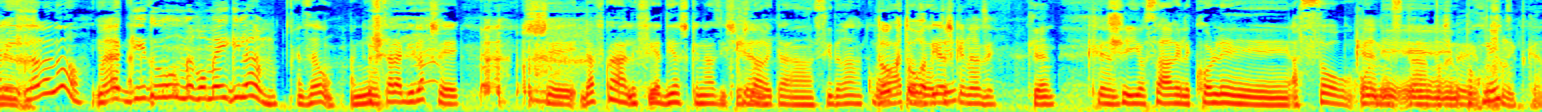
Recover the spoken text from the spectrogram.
לי, גילך. לא, לא, לא. מה יגידו מרומי גילם? זהו, אני רוצה להגיד לך ש, שדווקא לפי עדי אשכנזי, שיש כן. לה את הסדרה הקורעת הזאת, דוקטור עדי אשכנזי. כן? כן. שהיא עושה הרי לכל אה, עשור כן, היא עשתה אה, אה, תוכנית. תוכנית, כן.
